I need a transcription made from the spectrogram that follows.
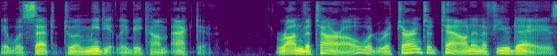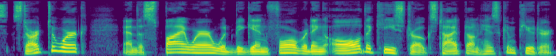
it was set to immediately become active. Ron Vitaro would return to town in a few days, start to work, and the spyware would begin forwarding all the keystrokes typed on his computer,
